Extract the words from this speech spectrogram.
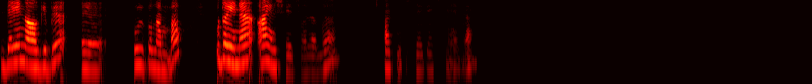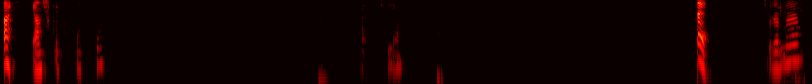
derin ağ gibi e, uygulama. Bu da yine aynı şeyi soralım. Farklı bir şeye geçmeyelim. Ay yanlışlıkla kapattım. Evet. Soralım.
